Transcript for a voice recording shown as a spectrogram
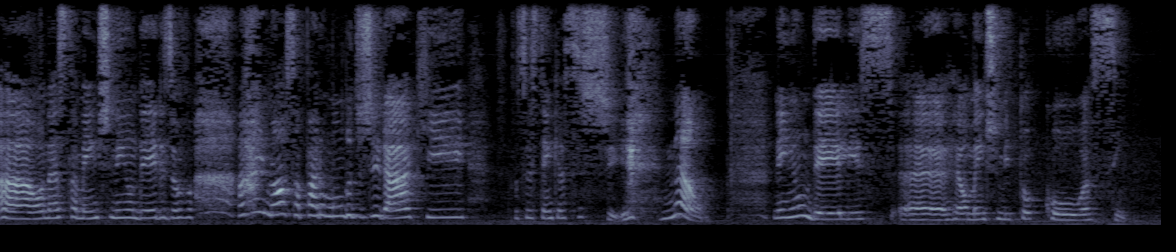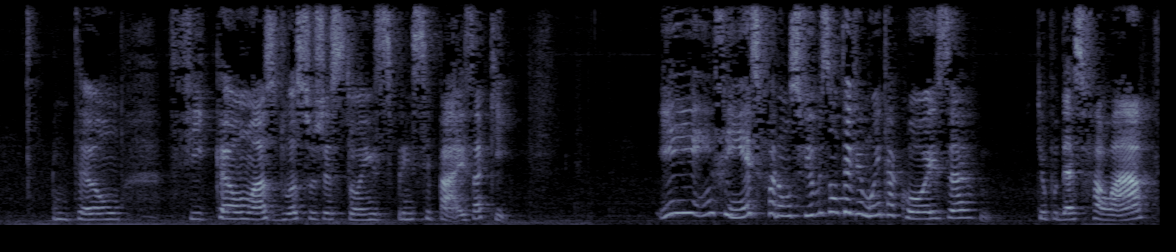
ah, honestamente, nenhum deles eu vou. Ai, nossa, para o mundo de girar que vocês têm que assistir. Não, nenhum deles é, realmente me tocou assim. Então, ficam as duas sugestões principais aqui. E, enfim, esses foram os filmes, não teve muita coisa que eu pudesse falar.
